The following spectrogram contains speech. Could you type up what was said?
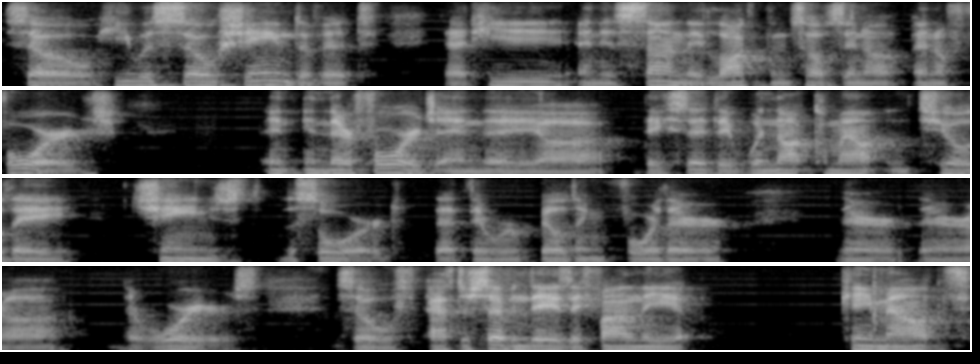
So he was so ashamed of it that he and his son they locked themselves in a in a forge, in, in their forge, and they uh, they said they would not come out until they changed the sword that they were building for their their their uh, their warriors. So after seven days, they finally came out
